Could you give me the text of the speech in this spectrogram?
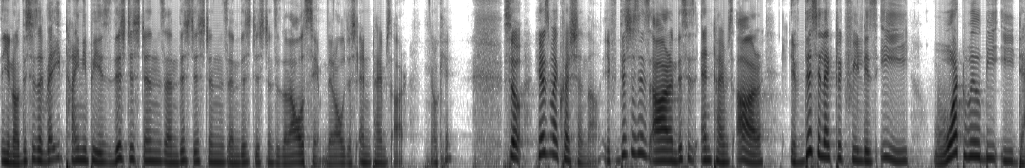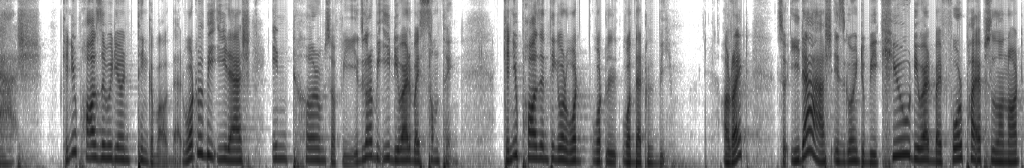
you know this is a very tiny piece, this distance and this distance and this distance are all same. They're all just n times r okay? So here's my question now. If this is r and this is n times r, if this electric field is E, what will be E dash? Can you pause the video and think about that? What will be E dash in terms of E? It's gonna be E divided by something. Can you pause and think about what, what, what that will be? All right, so E dash is going to be Q divided by 4 pi epsilon naught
